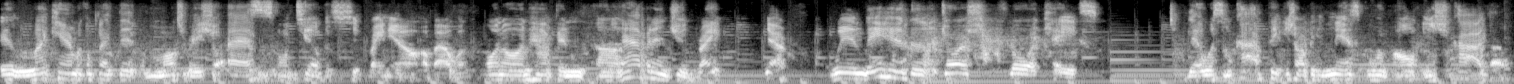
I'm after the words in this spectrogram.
if my camera complected multiracial ass is gonna tell this shit right now about what's going on happened uh happened in June, right? Yeah. When they had the George Floyd case, there was some cotton picking, sharp mess going on in Chicago.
